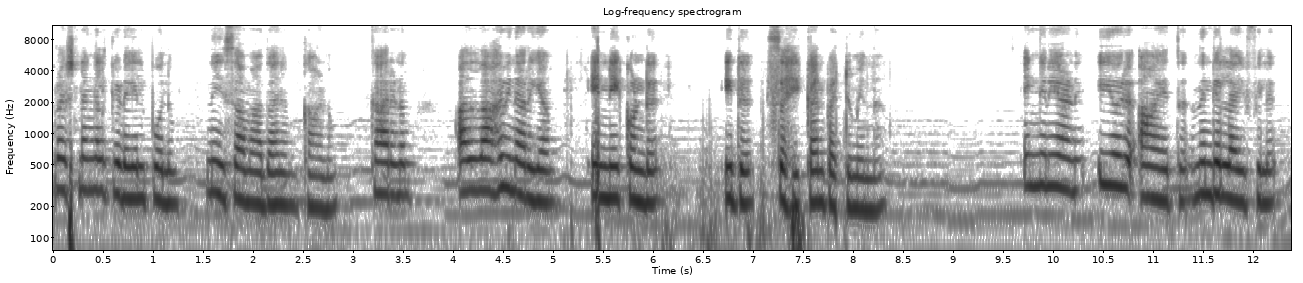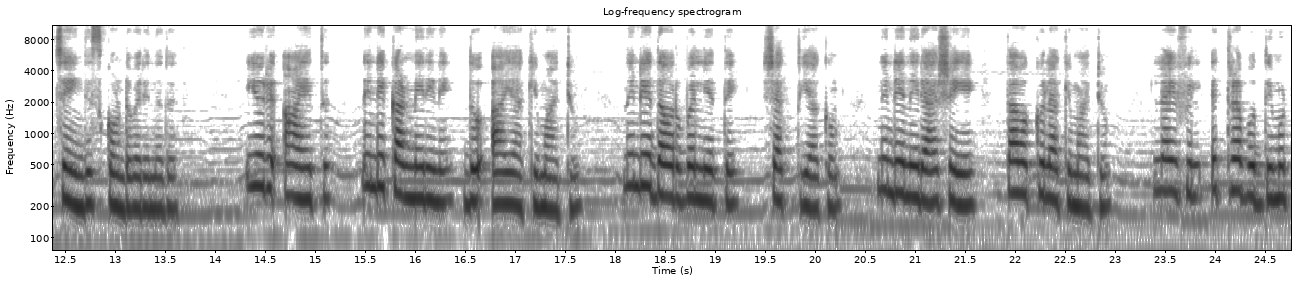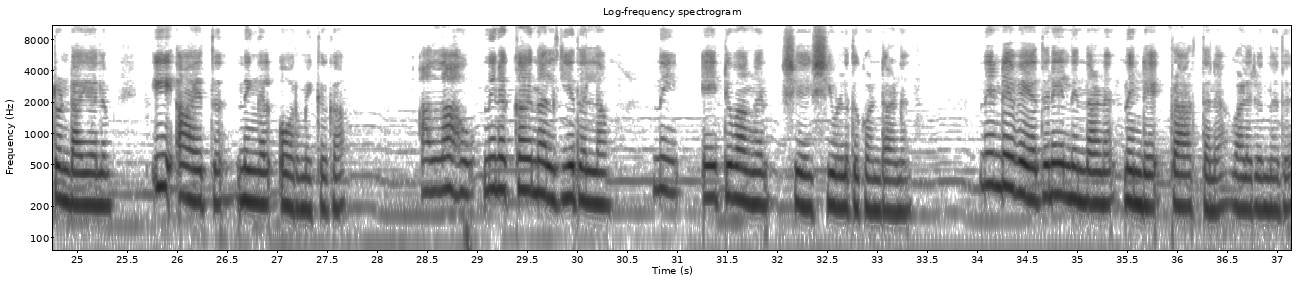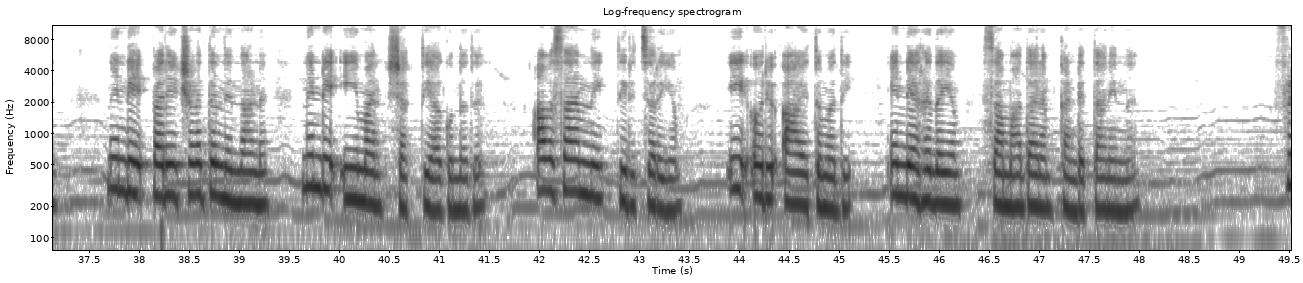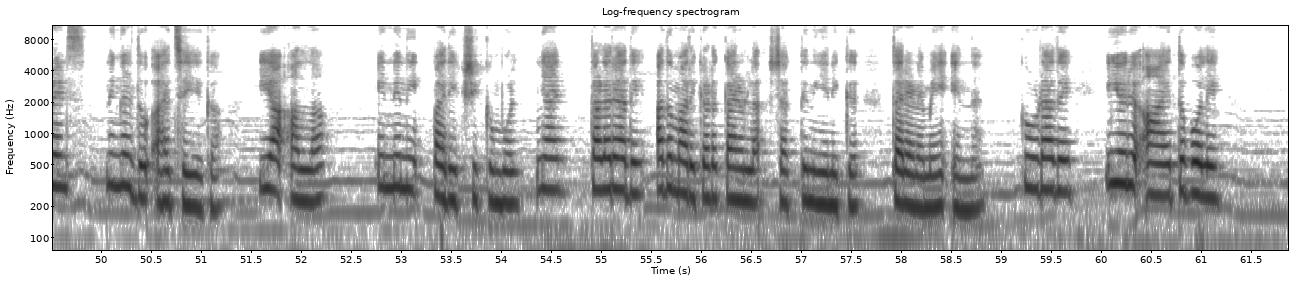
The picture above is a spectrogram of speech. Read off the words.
പ്രശ്നങ്ങൾക്കിടയിൽ പോലും നീ സമാധാനം കാണും. കാരണം അള്ളാഹുവിനറിയാം എന്നെക്കൊണ്ട് ഇത് സഹിക്കാൻ പറ്റുമെന്ന്. എങ്ങനെയാണ് ഈ ഒരു ആയത്ത് നിന്റെ ലൈഫിൽ ചേഞ്ചസ് കൊണ്ടുവരുന്നത്? ഈ ഒരു ആയത്ത് നിന്റെ കണ്ണീരിനെ ദുആയാക്കി മാറ്റും. നിന്റെ ദൗർബല്യത്തെ ശക്തിയാക്കും. നിന്റെ നിരാശയെ തവക്കുലാക്കി മാറ്റും. ലൈഫിൽ എത്ര ബുദ്ധിമുട്ടുണ്ടായാലും ഈ ആയത്ത് നിങ്ങൾ ഓർമ്മിക്കുക. അള്ളാഹു നിനക്കായി നൽകിയതെല്ലാം നീ ഏറ്റുവാങ്ങാൻ ശേഷിയുള്ളത് കൊണ്ടാണ് നിന്റെ വേദനയിൽ നിന്നാണ് നിന്റെ പ്രാർത്ഥന വളരുന്നത്. നിന്റെ പരീക്ഷണത്തിൽ നിന്നാണ് നിന്റെ ഈമാൻ ശക്തിയാകുന്നത്. അവസാനം നീ തിരിച്ചറിയും ഈ ഒരു ആയത്ത് മതി എന്റെ ഹൃദയം സമാധാനം കണ്ടെത്താനെന്ന്. ഫ്രണ്ട്സ് നിങ്ങൾ ദുആ ചെയ്യുക. യാ അല്ല എന്നെ നീ പരീക്ഷിക്കുമ്പോൾ ഞാൻ തളരാതെ അത് മറികടക്കാനുള്ള ശക്തി നീ എനിക്ക് തരണമേ എന്ന്. കൂടാതെ ഈ ഒരു ആയത്ത് പോലെ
